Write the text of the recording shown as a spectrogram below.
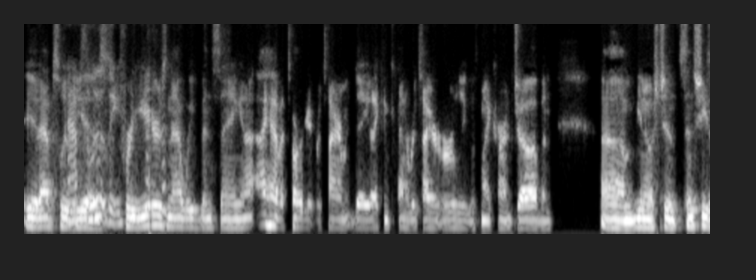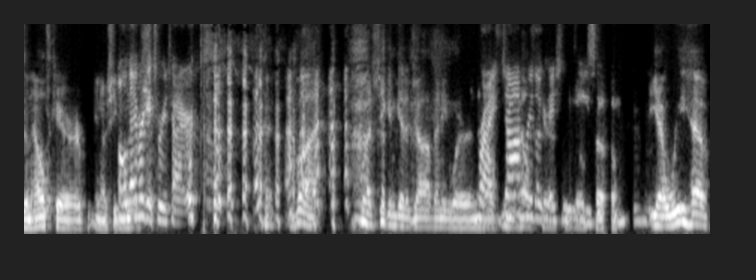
It absolutely, Absolutely. is. For years now, we've been saying, and I, I have a target retirement date. I can kind of retire early with my current job, and um, you know, she, since she's in healthcare, you know, she can I'll never get to retire. but but she can get a job anywhere. In the right. health- Job relocation field. easy. So Mhm. yeah, we have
